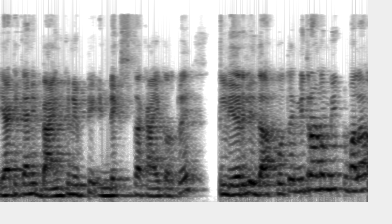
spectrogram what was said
या ठिकाणी बँक निफ्टी इंडेक्सचा काय करतोय? क्लिअरली दाखवतोय. मित्रांनो मी तुम्हाला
